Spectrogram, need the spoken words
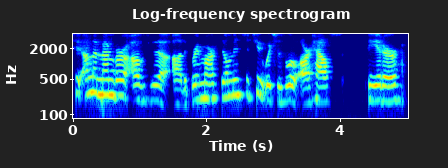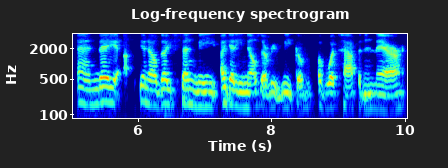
to. I'm a member of the uh, the Bryn Mawr Film Institute, which is a little art house theater, and they, you know, they send me. I get emails every week of of what's happening there.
